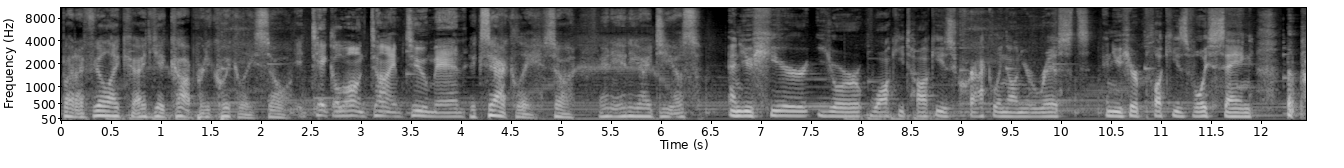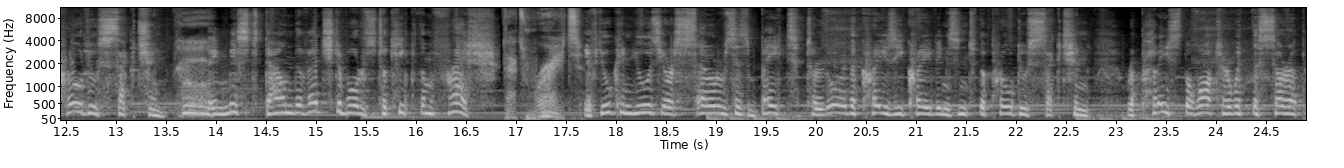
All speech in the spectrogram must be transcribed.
but I feel like I'd get caught pretty quickly. So It'd take a long time too, man. exactly. So any any ideas? and you hear your walkie talkies crackling on your wrists, and you hear Plucky's voice saying, The produce section. they mist down the vegetables to keep them fresh. That's right. If you can use yourselves as bait to lure the crazy cravings into the produce section, replace the water with the syrup,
